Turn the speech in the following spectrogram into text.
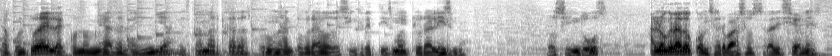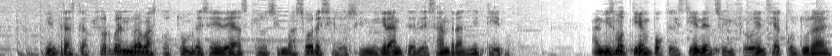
la cultura y la economía de la India están marcadas por un alto grado de sincretismo y pluralismo. Los hindús han logrado conservar sus tradiciones, mientras que absorben nuevas costumbres e ideas que los invasores y los inmigrantes les han transmitido al mismo tiempo que extienden su influencia cultural.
